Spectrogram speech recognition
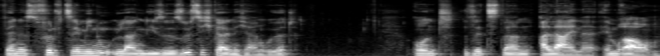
wenn es 15 Minuten lang diese Süßigkeit nicht anrührt und sitzt dann alleine im Raum,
